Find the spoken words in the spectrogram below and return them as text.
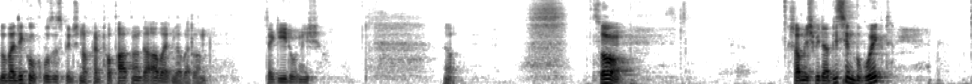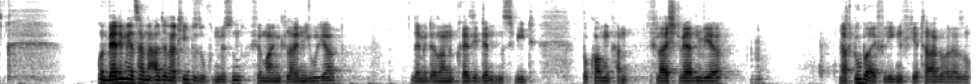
Nur bei Deco Cruises bin ich noch kein Top-Partner, da arbeiten wir aber dran. Der Guido nicht. Ja. So, habe mich wieder ein bisschen beruhigt und werde mir jetzt eine Alternative suchen müssen für meinen kleinen Julian, damit er seine Präsidentensuite bekommen kann. Vielleicht werden wir nach Dubai fliegen, vier Tage oder so.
